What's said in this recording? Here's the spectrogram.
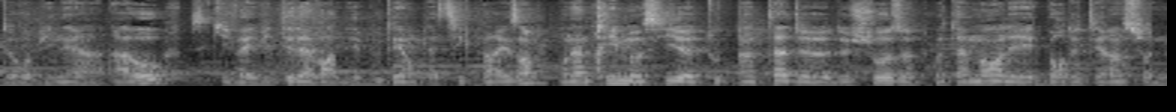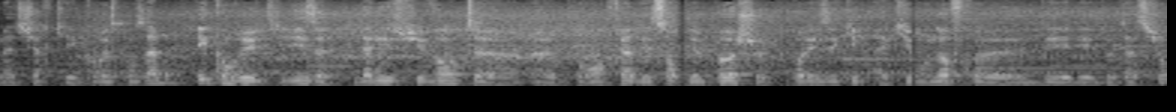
de robinet à, eau, ce qui va éviter d'avoir des bouteilles en plastique par exemple. On imprime aussi euh, tout un tas de, choses, notamment les bords de terrain sur une matière qui est co-responsable et qu'on réutilise l'année suivante euh, euh, pour en faire des sortes de poches pour les équipes à qui on offre des, dotations.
